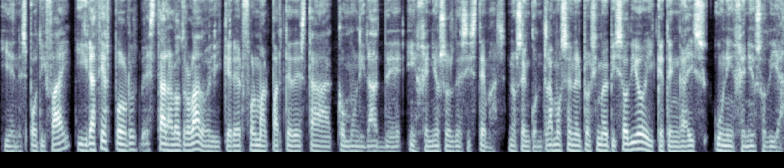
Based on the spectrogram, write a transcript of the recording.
y en Spotify. Y gracias por estar al otro lado y querer formar parte de esta comunidad de ingeniosos de sistemas. Nos encontramos en el próximo episodio y que tengáis un ingenioso día.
